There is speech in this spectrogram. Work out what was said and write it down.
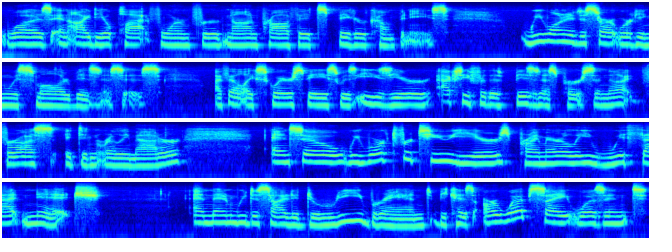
was an ideal platform for nonprofits, bigger companies. We wanted to start working with smaller businesses. I felt like Squarespace was easier, actually, for the business person. Not for us, it didn't really matter. And so we worked for two years primarily with that niche. And then we decided to rebrand because our website wasn't,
